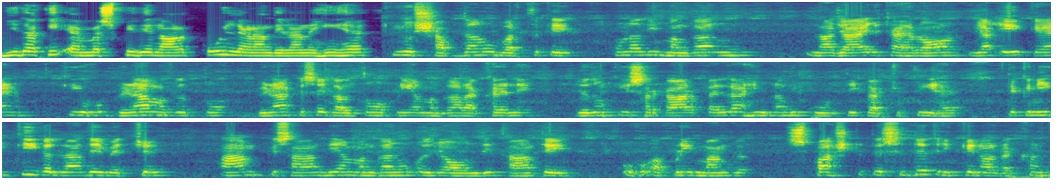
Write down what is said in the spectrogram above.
ਜਿਹਦਾ ਕਿ ਐਮਐਸਪੀ ਦੇ ਨਾਲ ਕੋਈ ਲੈਣਾ ਦੇਣਾ ਨਹੀਂ ਹੈ। ਕਿ ਉਹ ਸ਼ਬਦਾਂ ਨੂੰ ਵਰਤ ਕੇ ਉਹਨਾਂ ਦੀ ਮੰਗਾਂ ਨੂੰ ਨਾਜਾਇਜ਼ ਠਹਿਰਾਉਣ ਜਾਂ ਇਹ ਕਹਿਣ ਕਿ ਉਹ ਬਿਨਾਂ ਮਤਲਬ ਤੋਂ ਬਿਨਾਂ ਕਿਸੇ ਗੱਲ ਤੋਂ ਆਪਣੀਆਂ ਮੰਗਾਂ ਰੱਖ ਰਹੇ ਨੇ, ਜਦੋਂ ਕਿ ਸਰਕਾਰ ਪਹਿਲਾਂ ਹੀ ਉਹਨਾਂ ਦੀ ਪੂਰਤੀ ਕਰ ਚੁੱਕੀ ਹੈ। ਤਕਨੀਕੀ ਗੱਲਾਂ ਦੇ ਵਿੱਚ ਆਮ ਕਿਸਾਨ ਦੀਆਂ ਮੰਗਾਂ ਨੂੰ ਉਲਝਾਉਣ ਦੀ ਥਾਂ ਤੇ ਉਹ ਆਪਣੀ ਮੰਗ ਸਪਸ਼ਟ ਤੇ ਸਿੱਧੇ ਤਰੀਕੇ ਨਾਲ ਰੱਖਣ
